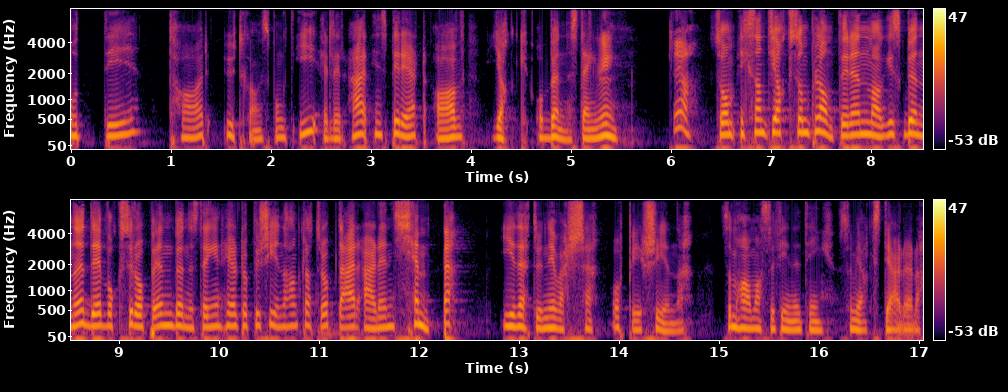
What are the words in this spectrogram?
Og det tar utgangspunkt i, eller er inspirert av, Jack og bønnestengelen. Ja. Som, sant, Jack som planter en magisk bønne, det vokser opp en bønnestengel helt opp i skyene. Han klatrer opp, der er det en kjempe i dette universet oppe i skyene. Som har masse fine ting som jaktstjeler, da.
